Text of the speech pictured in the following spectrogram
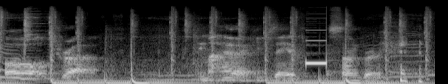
ultra. In my head, I keep saying sunburn.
